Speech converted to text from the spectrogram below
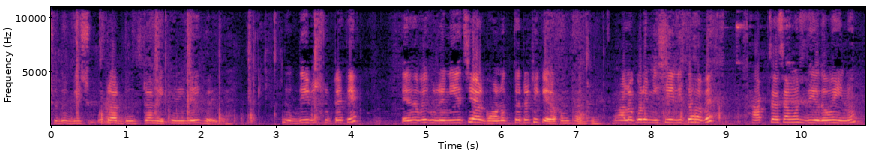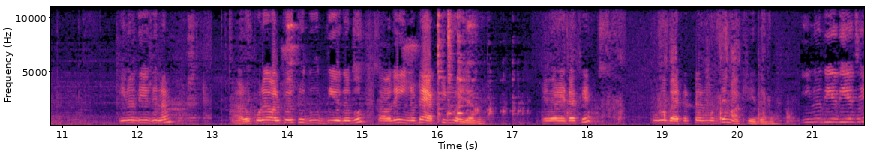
শুধু বিস্কুট আর দুধটা মেখে নিলেই হয়ে যায়। দুধ দিয়ে বিস্কুটটাকে এভাবে গুলে নিয়েছি আর ঘনত্বটা ঠিক এরকম থাকবে। ভালো করে মিশিয়ে নিতে হবে। হাফ চা চামচ দিয়ে দেবো ইনো। ইনো দিয়ে দিলাম। আর উপরে অল্প একটু দুধ দিয়ে দেবো, তাহলে ইনোটা অ্যাক্টিভ হয়ে যাবে। এবার এটাকে পুরো ব্যাটারটার মধ্যে মাখিয়ে দেবো। ইনো দিয়ে দিয়েছি,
